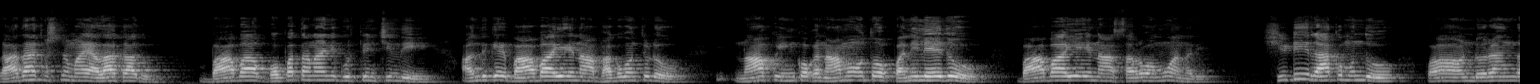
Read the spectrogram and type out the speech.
రాధాకృష్ణమాయ అలా కాదు. బాబా గొప్పతనాన్ని గుర్తించింది. అందుకే బాబాయే నా భగవంతుడు. నాకు ఇంకొక నామంతో పని లేదు. బాబాయే నా సర్వము అన్నది. షిడి రాకముందు పాండురంగ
